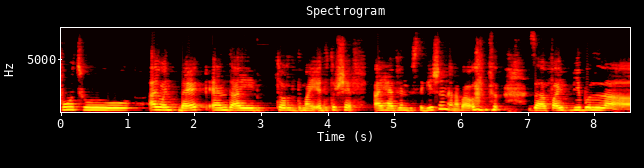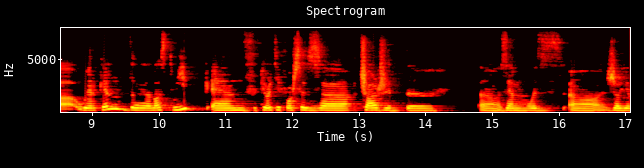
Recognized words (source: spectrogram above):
photo. I went back and i told my editor chef i have investigation and about the five people uh, were killed uh, last week and security forces uh, charged uh, them with uh, Giulio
